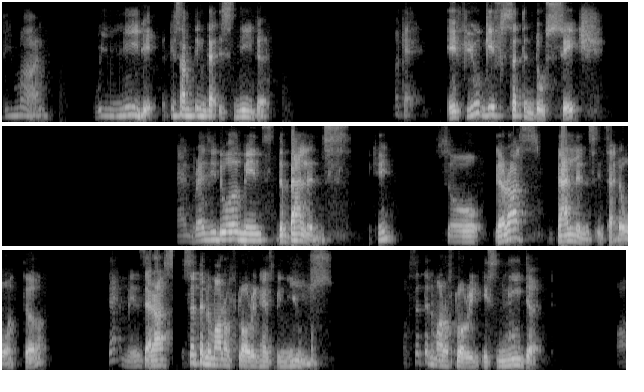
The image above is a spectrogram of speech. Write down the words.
Demand. We need it. Okay, something that is needed. Okay, if you give certain dosage, and residual means the balance. Okay, so there are balance inside the water that means there are certain amount of chlorine has been used. A certain amount of chlorine is needed. Or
